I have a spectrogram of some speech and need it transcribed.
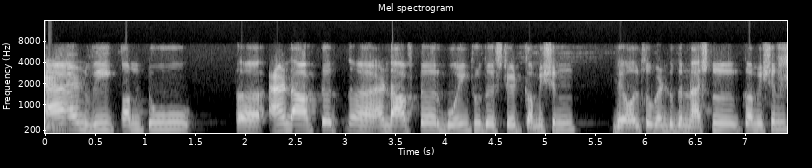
and we come to and after uh, and after going through the state commission they also went to the national commission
